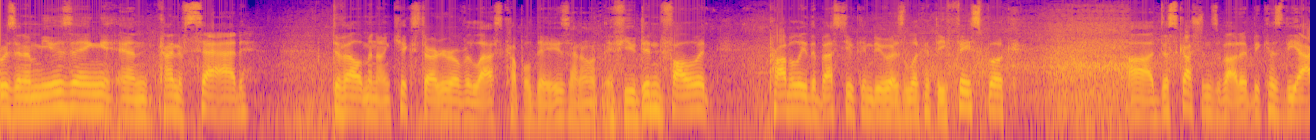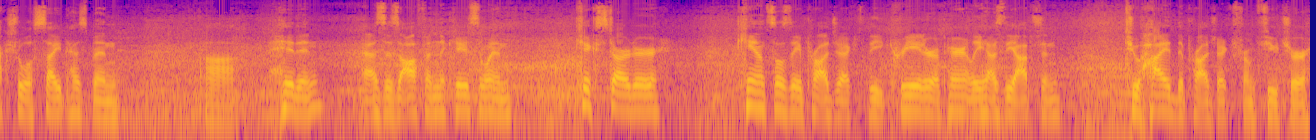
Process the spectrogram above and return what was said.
was an amusing and kind of sad development on Kickstarter over the last couple days. I don't if you didn't follow it, probably the best you can do is look at the Facebook uh, discussions about it because the actual site has been uh, hidden, as is often the case when Kickstarter cancels a project, the creator apparently has the option to hide the project from future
